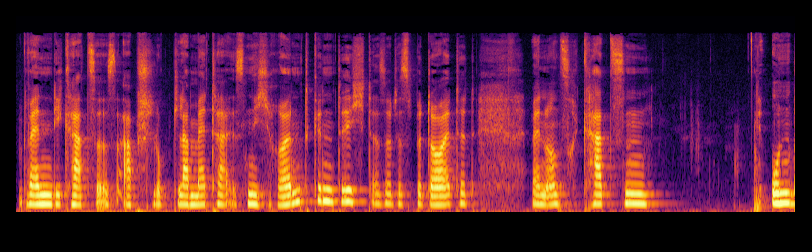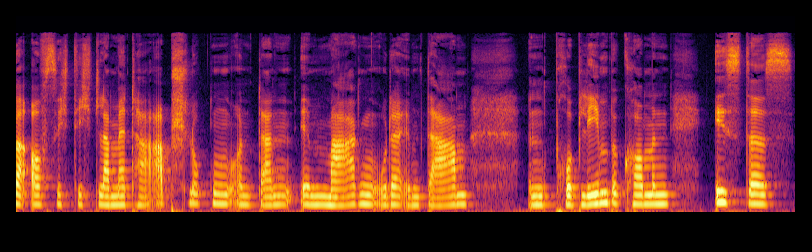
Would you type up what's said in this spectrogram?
wenn die Katze es abschluckt. Lametta ist nicht röntgendicht, also das bedeutet, wenn unsere Katzen unbeaufsichtigt Lametta abschlucken und dann im Magen oder im Darm ein Problem bekommen, ist das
